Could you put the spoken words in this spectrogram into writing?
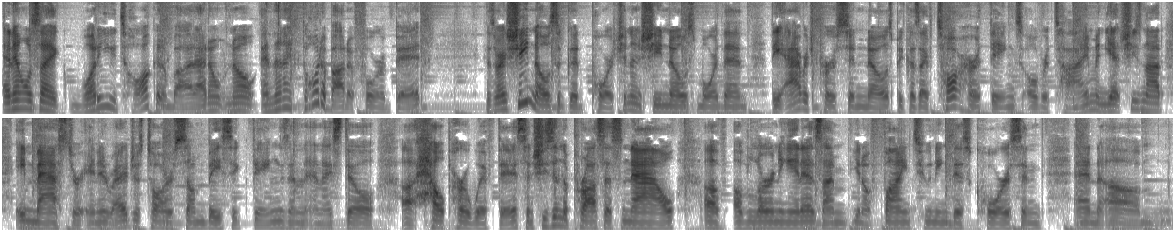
And I was like, "What are you talking about? I don't know." And then I thought about it for a bit, because right she knows a good portion and she knows more than the average person knows because i've taught her things over time and yet she's not a master in it right? I just taught her some basic things and, and i still uh, help her with this and she's in the process now of, of learning it as i'm you know fine-tuning this course and and um,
